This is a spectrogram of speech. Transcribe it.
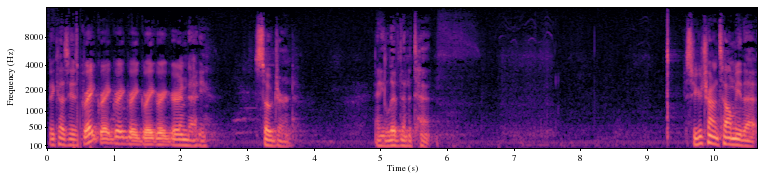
Because his great, great, great, great, great, great granddaddy sojourned and he lived in a tent. So you're trying to tell me that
